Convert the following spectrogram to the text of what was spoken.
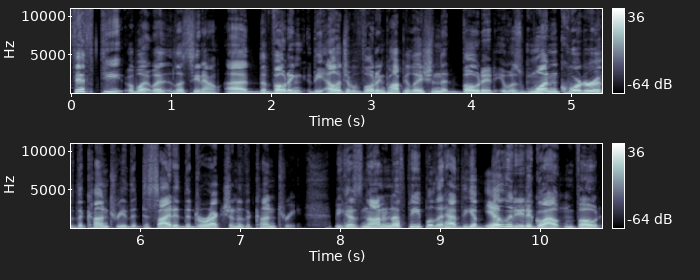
50 what, what let's see now. Uh the voting the eligible voting population that voted it was one quarter of the country that decided the direction of the country. Because not enough people that have the ability to go out and vote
